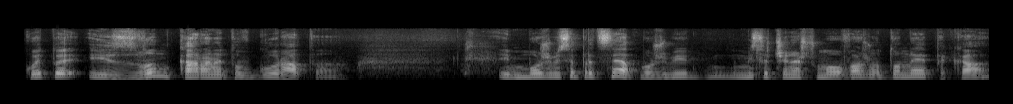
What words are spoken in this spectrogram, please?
което е извън карането в гората. И може би се притесняват, може би мислят, че нещо много важно, но то не е така.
